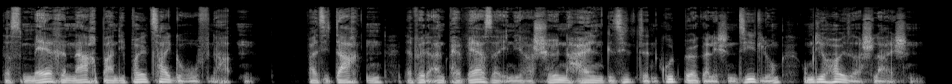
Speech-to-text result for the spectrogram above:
dass mehrere Nachbarn die Polizei gerufen hatten weil sie dachten, da würde ein Perverser in ihrer schönen, heilen, gesitteten, gutbürgerlichen Siedlung um die Häuser schleichen.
